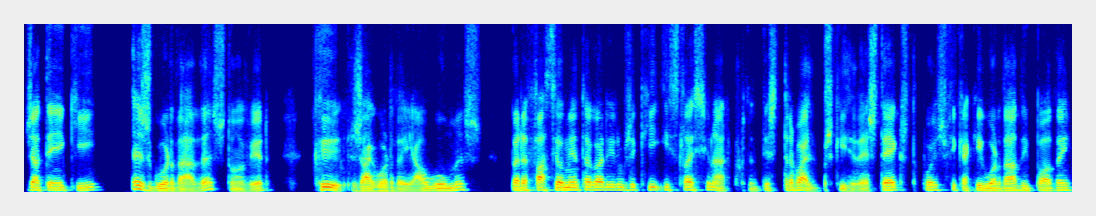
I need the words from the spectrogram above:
já tem aqui as guardadas, estão a ver, que já guardei algumas, para facilmente agora irmos aqui e selecionar. Portanto, este trabalho de pesquisa de hashtags depois fica aqui guardado e podem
